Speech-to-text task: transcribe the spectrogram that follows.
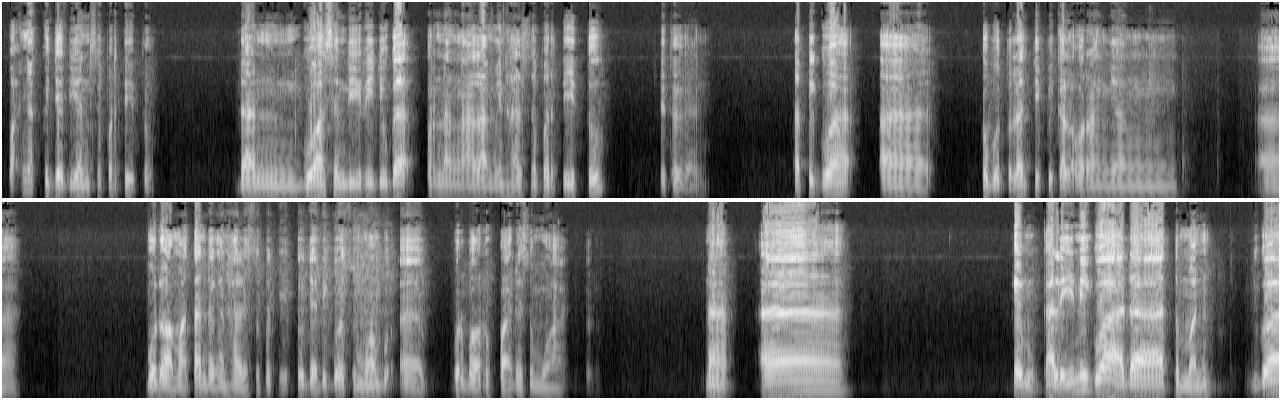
banyak kejadian seperti itu. Dan gua sendiri juga pernah ngalamin hal seperti itu, gitu kan. Tapi gua uh, kebetulan tipikal orang yang uh, bodoh amatan dengan hal yang seperti itu. Jadi gue semua uh, berbaur pada semua gitu. nah uh, kali ini gue ada temen. Gue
